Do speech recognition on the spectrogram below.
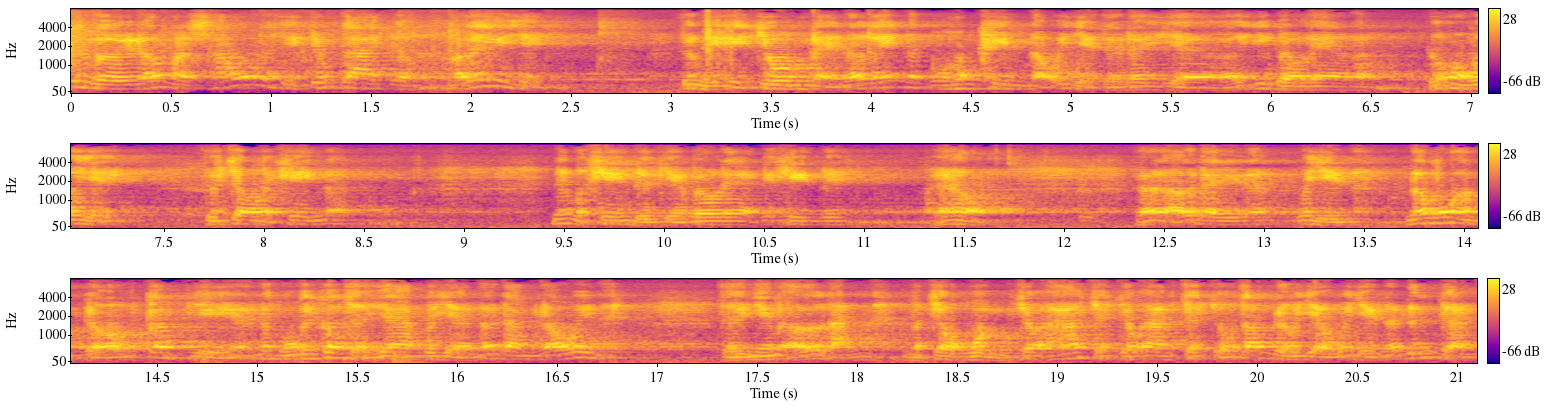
cái người đó mà xấu thì chúng ta cho họ lấy cái gì? Tôi nghĩ cái chuông này nó lấy nó cũng không khiên nổi về từ đây giờ ở dưới beo le đâu, đúng không quý vị? Tôi cho mày khiên đó. Nếu mà khiên được về beo le cái khiên đi, phải không? Nó ở đây đó quý vị nó muốn ăn trộm cắp gì nó cũng phải có thời gian. Bây giờ nó đang đói nè tự nhiên nó ở lạnh mà cho quần cho áo cho chỗ ăn cho chỗ tắm. Rồi giờ quý vị nó đứng gần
